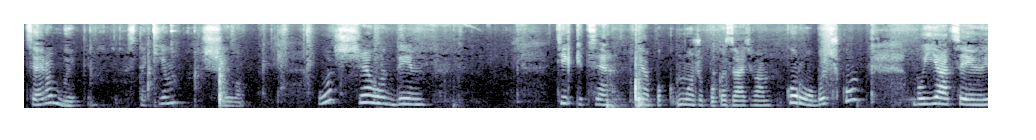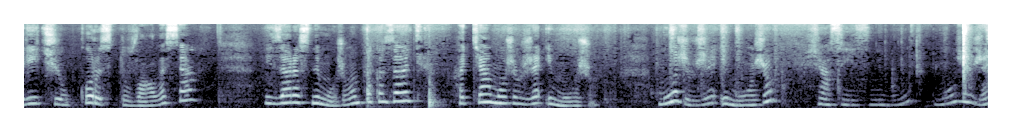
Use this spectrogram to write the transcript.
це робити з таким шилом. Ось ще один. Тільки це я можу показати вам коробочку, бо я цією річчю користувалася. І зараз не можу вам показати. Хоча, може, вже і можу. Може, вже і можу. Зараз її зніму. Може, вже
